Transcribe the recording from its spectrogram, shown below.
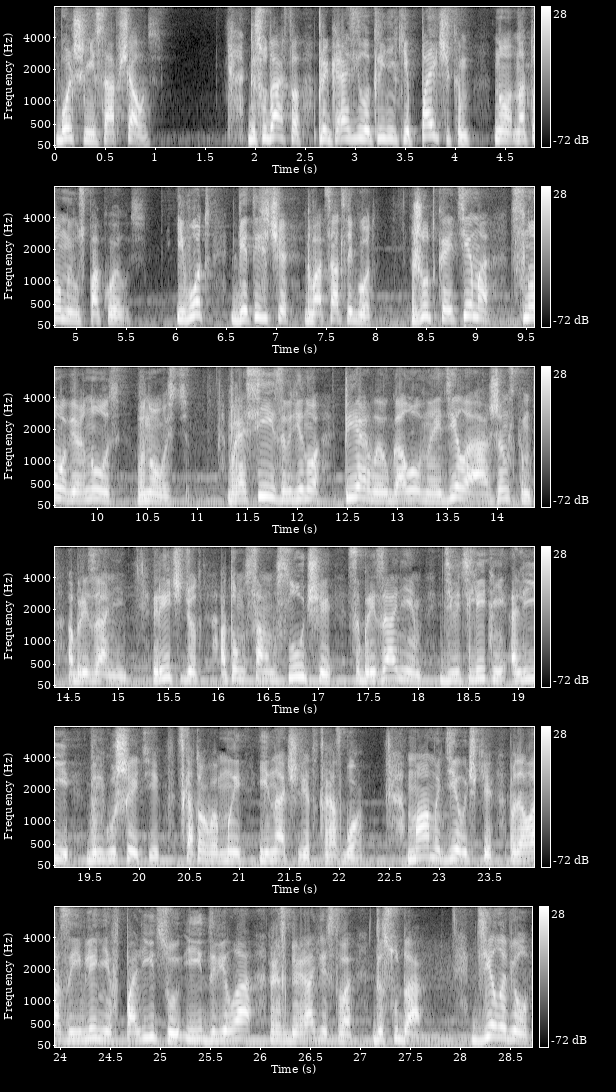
больше не сообщалось. Государство пригрозило клинике пальчиком, но на том и успокоилось. И вот 2020 год. Жуткая тема снова вернулась в новости. В России заведено первое уголовное дело о женском обрезании. Речь идет о том самом случае с обрезанием девятилетней Алии в Ингушетии, с которого мы и начали этот разбор. Мама девочки подала заявление в полицию и довела разбирательство до суда. Дело вел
